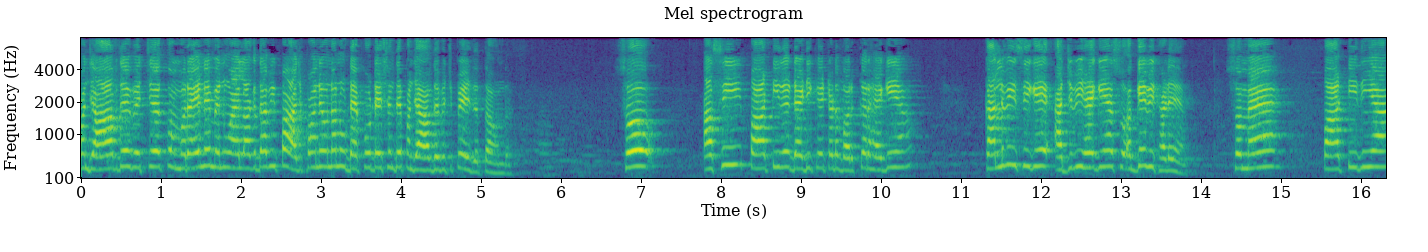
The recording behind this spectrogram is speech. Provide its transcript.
ਪੰਜਾਬ ਦੇ ਵਿੱਚ ਘੁੰਮ ਰਹੇ ਨੇ, ਮੈਨੂੰ ਐ ਲੱਗਦਾ ਵੀ ਭਾਜਪਾ ਨੇ ਉਹਨਾਂ ਨੂੰ ਡੈਪੂਟੇਸ਼ਨ ਤੇ ਪੰਜਾਬ ਦੇ ਵਿੱਚ ਭੇਜ ਦਿੱਤਾ ਹੁੰਦਾ। ਸੋ ਅਸੀਂ ਪਾਰਟੀ ਦੇ ਡੈਡੀਕੇਟਡ ਵਰਕਰ ਹੈਗੇ ਆ। ਕੱਲ ਵੀ ਸੀਗੇ, ਅੱਜ ਵੀ ਹੈਗੇ ਆ, ਸੋ ਅੱਗੇ ਵੀ ਖੜੇ ਆ। ਸੋ ਮੈਂ ਪਾਰਟੀ ਦੀਆਂ,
